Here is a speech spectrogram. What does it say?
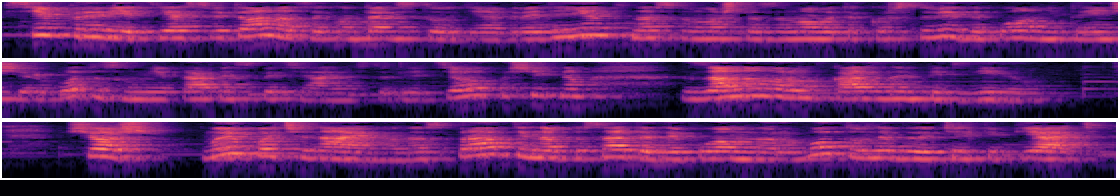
Всім привіт! Я Світлана, це контент студія Градієнт. У нас ви можете замовити курсові, дипломні та інші роботи з гуманітарних спеціальностей. Для цього пишіть нам за номером, вказаним під відео. Що ж, ми починаємо. Насправді написати дипломну роботу вони будуть тільки 5 е,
